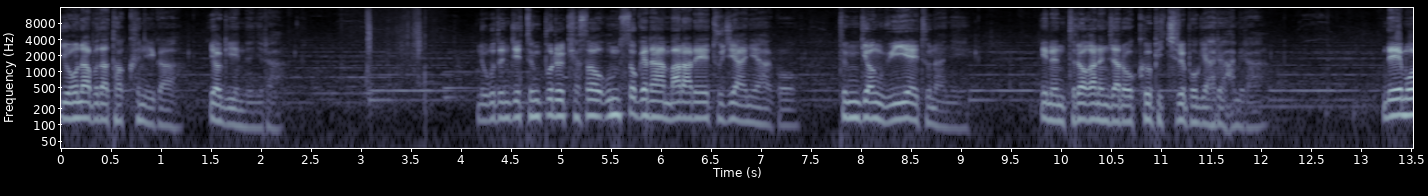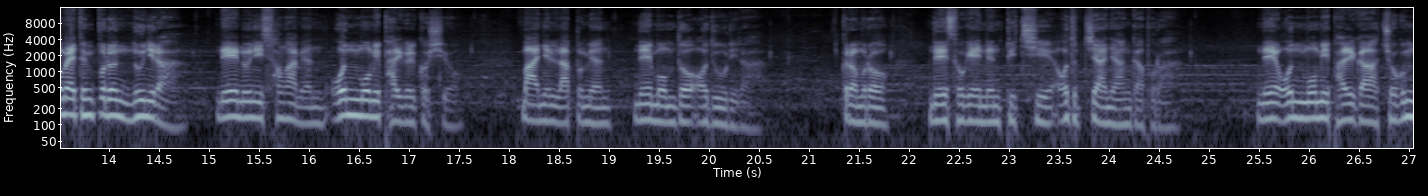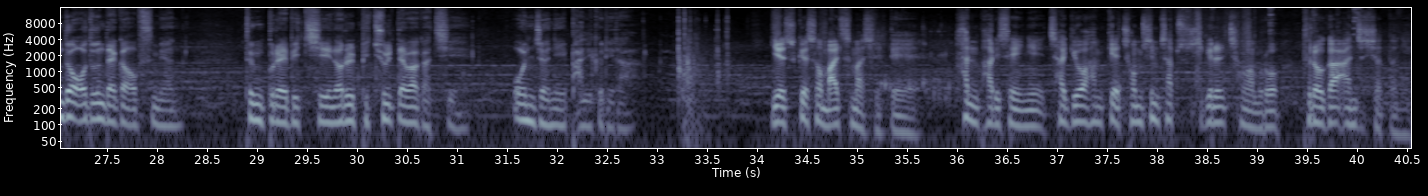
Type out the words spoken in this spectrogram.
요나보다 더 큰 이가 여기 있느니라. 누구든지 등불을 켜서 움속에나 말 아래에 두지 아니하고 등경 위에 두나니 이는 들어가는 자로 그 빛을 보게 하려 함이라. 내 몸의 등불은 눈이라. 내 눈이 성하면 온 몸이 밝을 것이요 만일 나쁘면 내 몸도 어두우리라. 그러므로 내 속에 있는 빛이 어둡지 아니한가 보라. 내 온 몸이 밝아 조금도 어두운 데가 없으면 등불의 빛이 너를 비출 때와 같이 온전히 밝으리라. 예수께서 말씀하실 때에 한 바리새인이 자기와 함께 점심 잡수시기를 청함으로 들어가 앉으셨더니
